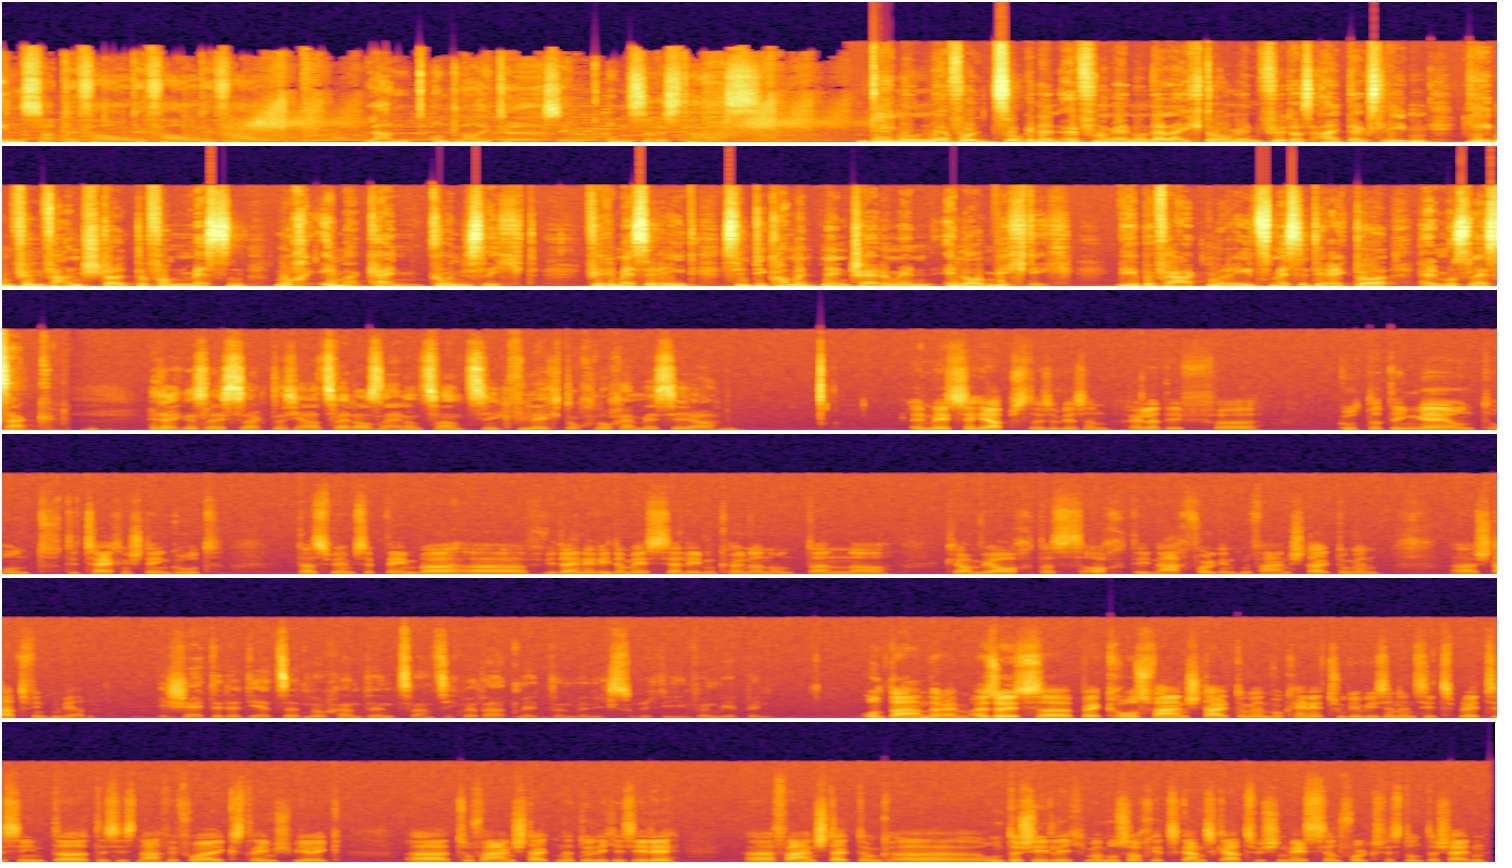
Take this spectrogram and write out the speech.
Insa TV, TV, TV. Land und Leute sind unsere Stars. Die nunmehr vollzogenen Öffnungen und Erleichterungen für das Alltagsleben geben für die Veranstalter von Messen noch immer kein grünes Licht. Für die Messe Ried sind die kommenden Entscheidungen enorm wichtig. Wir befragten Rieds Messedirektor Helmut Lessack. Herr Direktor Lessack, das Jahr 2021 vielleicht doch noch ein Messejahr? Ein Messeherbst, also wir sind relativ äh, guter Dinge und, und die Zeichen stehen gut, dass wir im September äh, wieder eine Rieder Messe erleben können und dann äh, glauben wir auch, dass auch die nachfolgenden Veranstaltungen äh, stattfinden werden. Es scheitert ja derzeit noch an den 20 Quadratmetern, wenn ich so richtig informiert bin. Unter anderem. Also es, äh, bei Großveranstaltungen, wo keine zugewiesenen Sitzplätze sind, äh, das ist nach wie vor extrem schwierig äh, zu veranstalten. Natürlich ist jede äh, Veranstaltung äh, unterschiedlich. Man muss auch jetzt ganz klar zwischen Messe und Volksfest unterscheiden.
